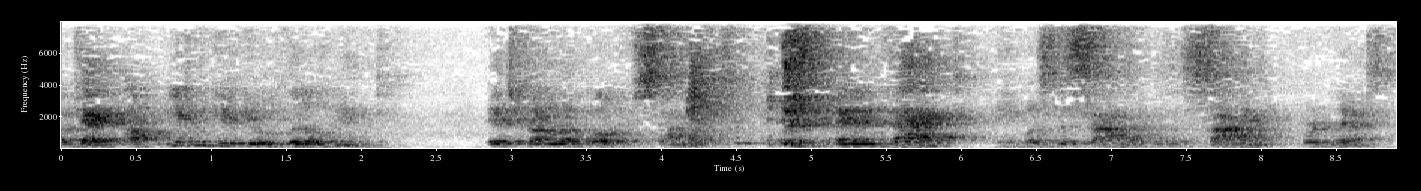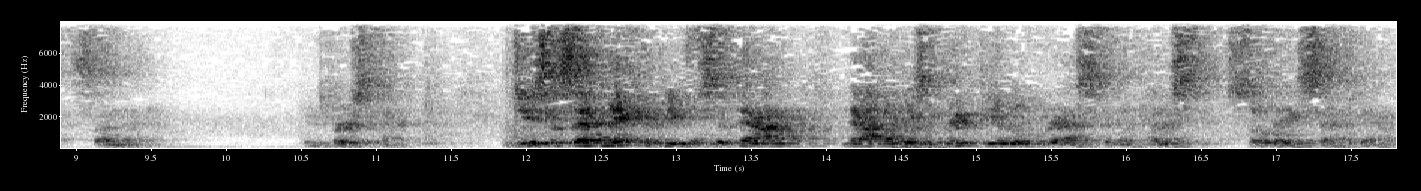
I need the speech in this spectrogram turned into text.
Okay, I'll even give you a little hint. It's from the book of Psalms. And in fact, was the sign that was a sign for last Sunday. In verse 10. Jesus said, Make the people sit down. Now there was a great deal of grass in the place, so they sat down.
